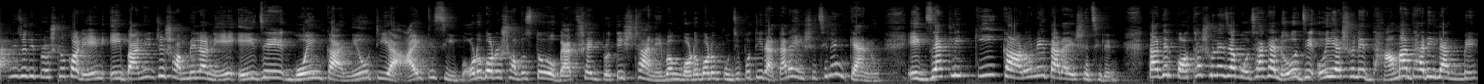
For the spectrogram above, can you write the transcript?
আপনি যদি প্রশ্ন করেন, এই বাণিজ্য সম্মেলনে এই যে গোয়েঙ্কা, নেওটিয়া, আইটিসি, বড় বড় সমস্ত ব্যবসায়িক প্রতিষ্ঠান এবং বড় বড় পুঁজিপতিরা, তারা এসেছিলেন কেন? এক্স্যাক্টলি কি কারণে তারা এসেছিলেন? তাদের কথা শুনে যা বোঝা গেল যে ওই আসলে ধামাধারি লাগবে।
